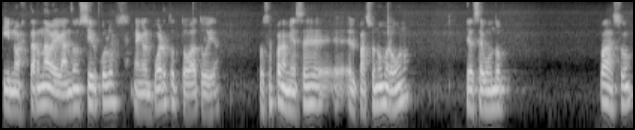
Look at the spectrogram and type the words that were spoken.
y no estar navegando en círculos en el puerto toda tu vida. Entonces, para mí ese es el paso número uno. Y el segundo paso,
